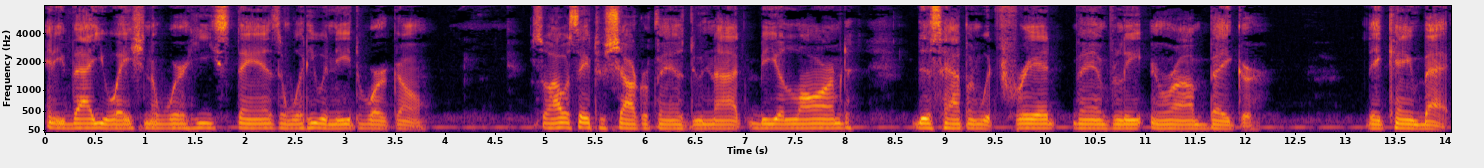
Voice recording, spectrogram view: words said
an evaluation of where he stands and what he would need to work on. So I would say to Shocker fans, do not be alarmed. This happened with Fred VanVleet and Ron Baker. They came back.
